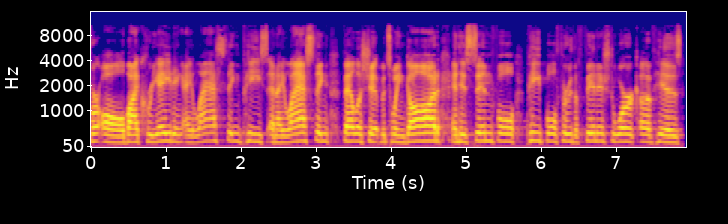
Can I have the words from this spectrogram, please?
for all, by creating a lasting peace and a lasting fellowship between God and His sinful people through the finished work of His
